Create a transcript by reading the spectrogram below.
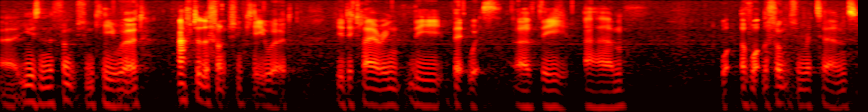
uh, using the function keyword. After the function keyword, you're declaring the bit width of, the, um, of what the function returns,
